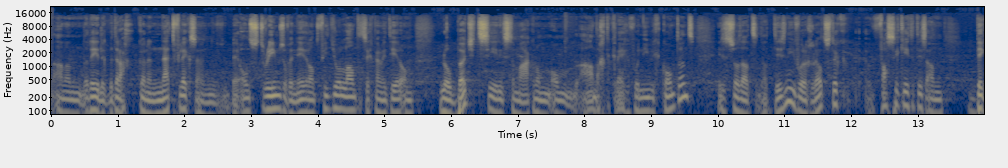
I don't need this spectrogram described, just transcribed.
aan een redelijk bedrag. Kunnen Netflix en bij ons streams of in Nederland Videoland het zich permitteren om low-budget series te maken om, om aandacht te krijgen voor nieuwe content. Is het zo dat, dat Disney voor een groot stuk vastgeketend is aan big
